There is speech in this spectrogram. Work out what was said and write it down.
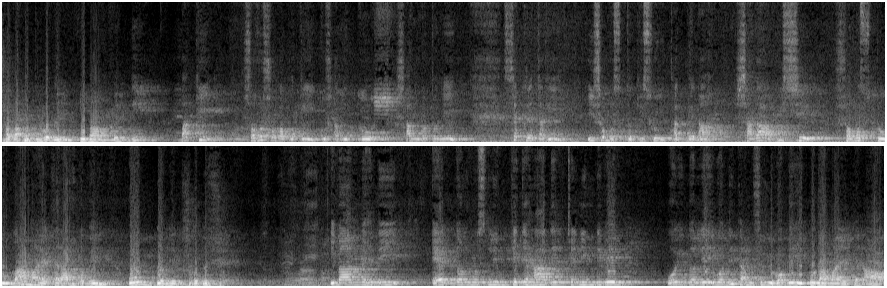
সভাপতি হবেন ইমাম মেহদি। বাকি সহসভাপতি, কোষাধ্যক্ষ, সাংগঠনিক, সেক্রেটারি, এই সমস্ত কিছুই থাকবে না। সারা বিশ্বের সমস্ত লামায় কেরাম হবেন ওই দলের সদস্য। ইমাম মেহেদি একদল মুসলিমকে জেহাদের ট্রেনিং দিবেন ওই দলে অধিকাংশই হবে ওলামায় কেরাম।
